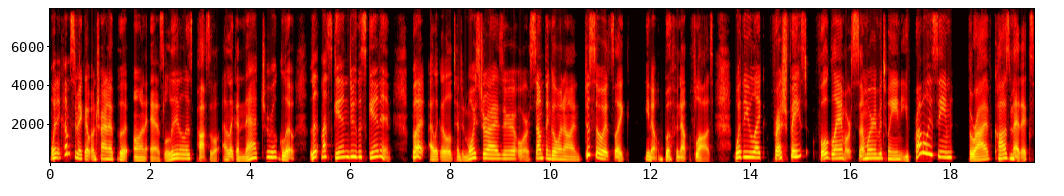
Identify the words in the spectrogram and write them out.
When it comes to makeup, I'm trying to put on as little as possible. I like a natural glow. Let my skin do the skinning. But I like a little tinted moisturizer or something going on just so it's like, you know, buffing out the flaws. Whether you like fresh faced, full glam, or somewhere in between, you've probably seen Thrive Causemetics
